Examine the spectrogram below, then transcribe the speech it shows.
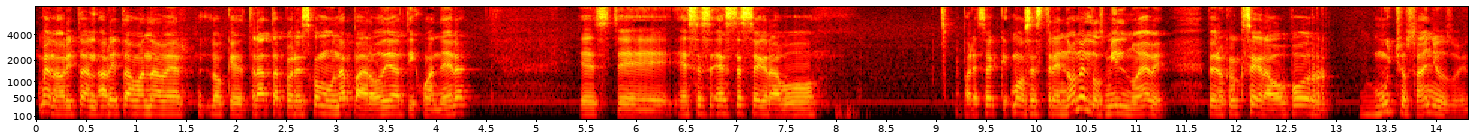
bueno, ahorita, ahorita van a ver lo que trata, pero es como una parodia tijuanera. Este, este, este se grabó, parece que, bueno, se estrenó en el 2009, pero creo que se grabó por muchos años, güey.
